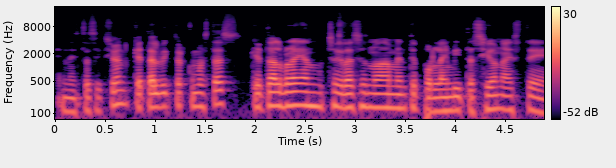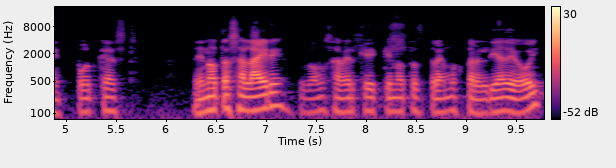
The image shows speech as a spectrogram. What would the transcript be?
en esta sección. ¿Qué tal, Víctor? ¿Cómo estás? ¿Qué tal, Brian? Muchas gracias nuevamente por la invitación a este podcast de Notas al Aire. Pues vamos a ver qué notas traemos para el día de hoy.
